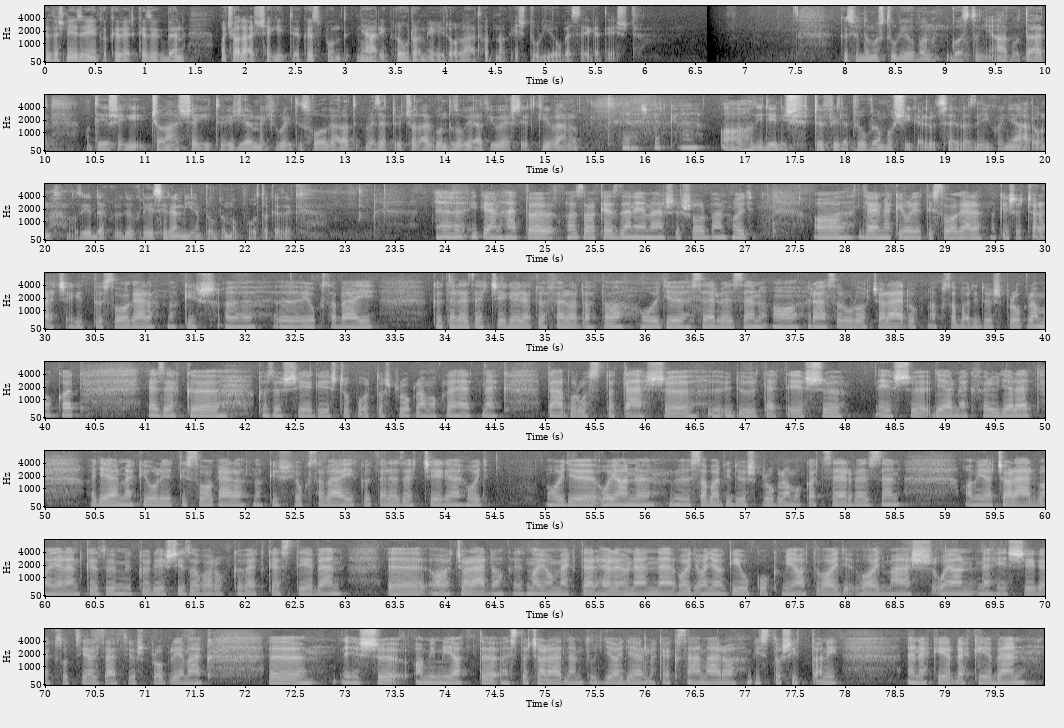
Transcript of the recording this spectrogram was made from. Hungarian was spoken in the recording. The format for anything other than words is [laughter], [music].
Kedves nézőink, a következőkben a Családsegítő Központ nyári programjairól láthatnak egy stúdióbeszélgetést. Köszöntöm a stúdióban Gasztonyi Ágotát, a térségi családsegítő és gyermekjóléti szolgálat vezető családgondozóját. Jó estét kívánok! Jó estét kívánok! Az idén is többféle programot sikerült szervezni a nyáron az érdeklődők részére. Milyen programok voltak ezek? E, igen, hát a, azzal kezdeném elsősorban, hogy a gyermekjóléti szolgálatnak és a családsegítő szolgálatnak is jogszabályi kötelezettsége, illetve feladata, hogy szervezzen a rászoruló családoknak szabadidős programokat. Ezek közösségi és csoportos programok lehetnek, táborosztatás, üdültetés, és gyermekfelügyelet. A gyermekjóléti szolgálatnak is jogszabályi kötelezettsége, hogy, hogy olyan szabadidős programokat szervezzen, ami a családban jelentkező működési zavarok következtében a családnak ez nagyon megterhelő lenne, vagy anyagi okok miatt, vagy, vagy más olyan nehézségek, szocializációs problémák, és ami miatt ezt a család nem tudja a gyermekek számára biztosítani. Ennek érdekében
